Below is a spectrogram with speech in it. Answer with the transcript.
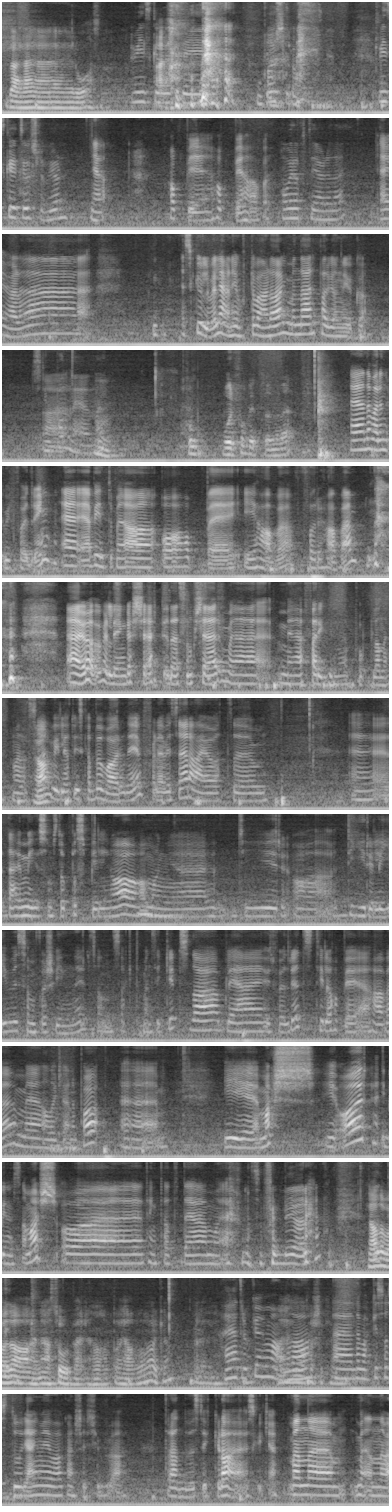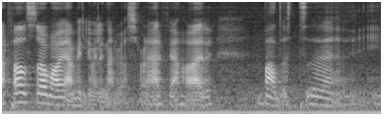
Der er jeg rå, altså. Vi skal ut i Oslo. Vi skal ut i Oslofjorden. Ja. Hoppe i, hoppe i havet. Hvor ofte gjør du det? Jeg gjør det Jeg skulle vel gjerne gjort det hver dag, men det er et par ganger i uka. Så, Imponerende. Mm. Hvorfor begynte du med det? eh, det var en utfordring. Eh, jeg begynte med å, hoppe i havet for havet. jeg er jo veldig engasjert i det som skjer med, med fargene på planeten vår også. Ja. Jeg vil at vi skal bevare dem, for det vi ser, er jo at Eh, det er jo mye som står på spill nå, og mange dyr og dyreliv som forsvinner sånn sakte, men sikkert. Så da ble jeg utfordret til å hoppe i havet med alle klærne på eh, i mars i år, i begynnelsen av mars, og jeg tenkte at det må jeg selvfølgelig gjøre. Ja, det var jo da Erna Solberg var på havet, var det ikke? Nei, jeg tror ikke hun var med Nei, var da. ikke. Eh, Det var ikke så stor gjeng, vi var kanskje 20-30 stykker da, jeg husker ikke. Men, eh, men i hvert fall så var jeg veldig, veldig nervøs for det her, for jeg har badet uh, i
